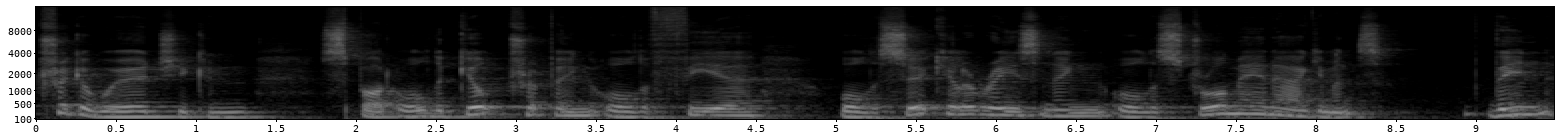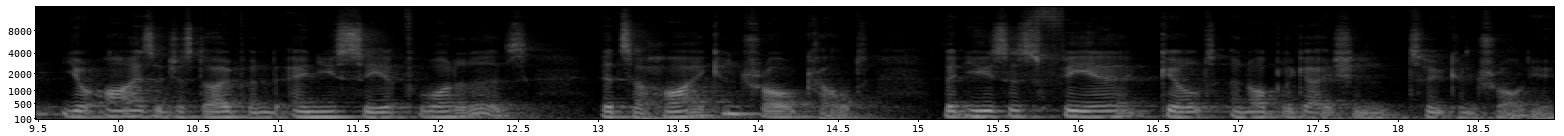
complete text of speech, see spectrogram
trigger words, you can spot all the guilt tripping, all the fear, all the circular reasoning, all the straw man arguments, then your eyes are just opened and you see it for what it is. It's a high control cult that uses fear, guilt, and obligation to control you.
